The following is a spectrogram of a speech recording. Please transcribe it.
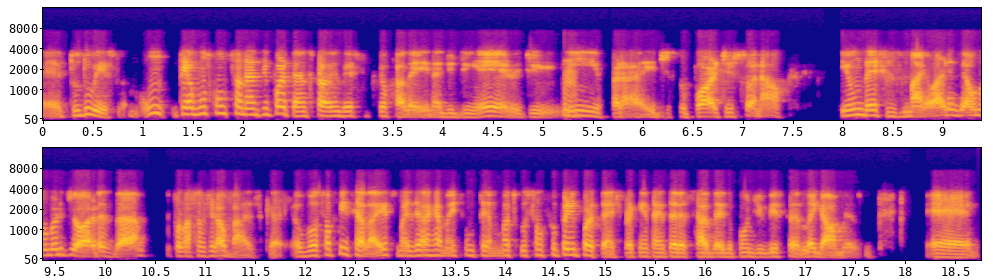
é, tudo isso. Um, tem alguns condicionantes importantes, para além desses que eu falei, né, de dinheiro, de hum. infra e de suporte adicional. E um desses maiores é o número de horas da formação geral básica. Eu vou só pincelar isso, mas é realmente um tema, uma discussão super importante para quem está interessado aí do ponto de vista legal mesmo. É,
